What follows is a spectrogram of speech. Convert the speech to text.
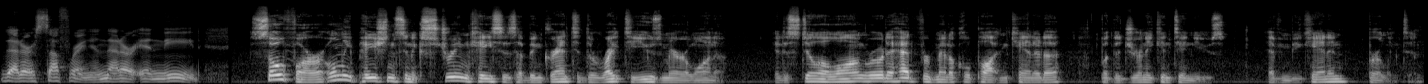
that are suffering and that are in need. So far, only patients in extreme cases have been granted the right to use marijuana. It is still a long road ahead for medical pot in Canada, but the journey continues. Evan Buchanan, Burlington.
